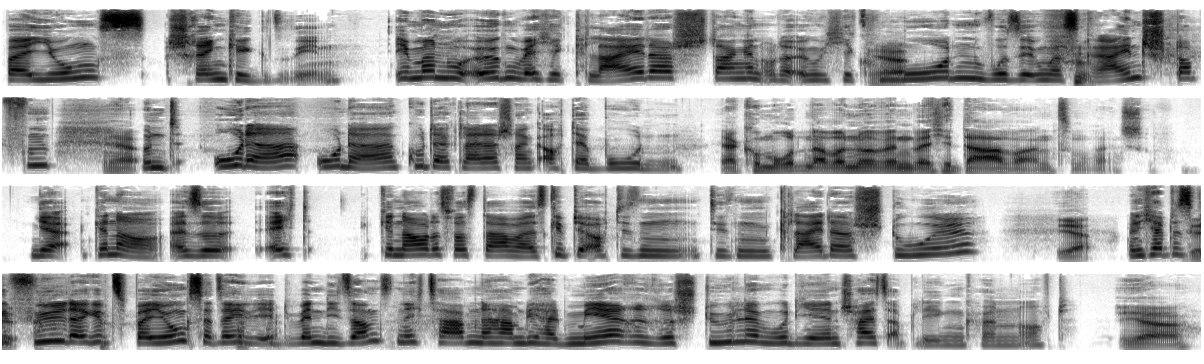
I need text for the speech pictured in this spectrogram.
bei Jungs Schränke gesehen. Immer nur irgendwelche Kleiderstangen oder irgendwelche Ja. Kommoden, wo sie irgendwas reinstopfen. Ja. Und oder, oder, guter Kleiderschrank, auch der Boden. Ja, Kommoden aber nur, wenn welche da waren zum Reinstopfen. Ja, genau. Also echt genau das, was da war. Es gibt ja auch diesen, diesen Kleiderstuhl. Ja. Und ich habe das Gefühl, da gibt's bei Jungs tatsächlich, wenn die sonst nichts haben, dann haben die halt mehrere Stühle, wo die ihren Scheiß ablegen können oft. Ja,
